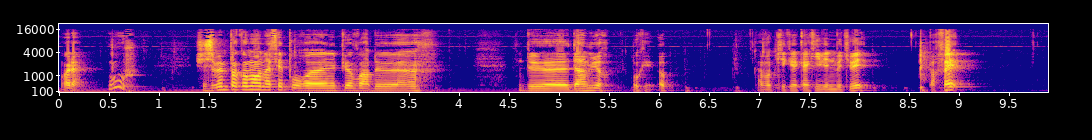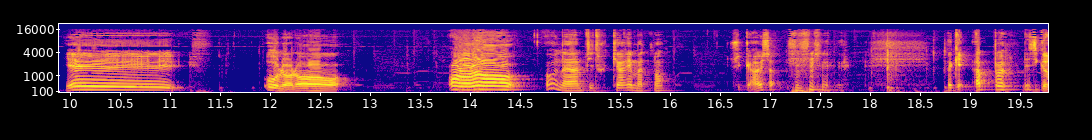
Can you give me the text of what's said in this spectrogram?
Voilà. Ouh. Je sais même pas comment on a fait pour euh, ne plus avoir de... de d'armure. Ok, hop. Avant qu'il y ait quelqu'un qui vienne me tuer. Parfait. Yeah Oh là là Oh là là oh, On a un petit truc carré maintenant. C'est carré ça. ok, hop, let's go.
